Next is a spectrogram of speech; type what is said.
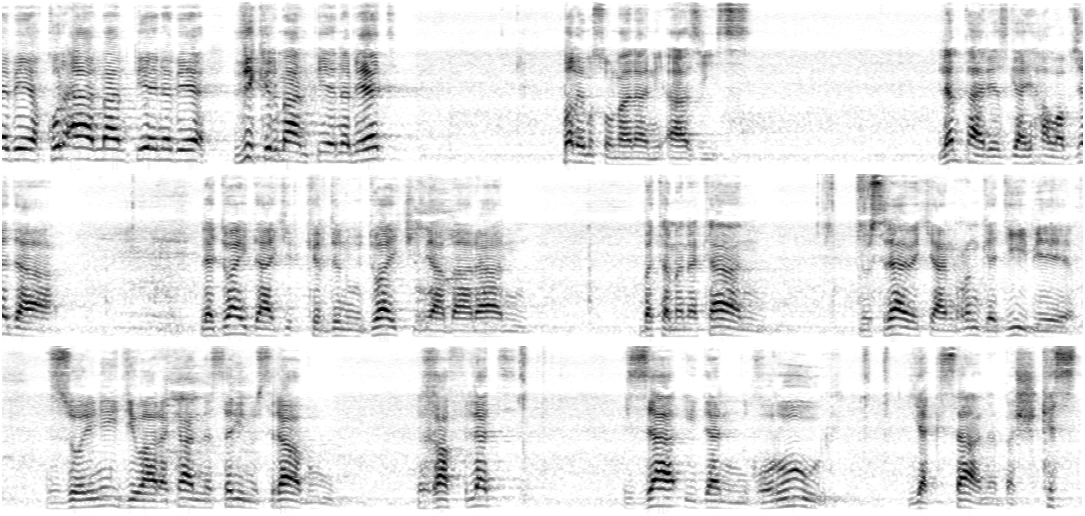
نەبێ قورئانمان پێ نەبێ ذکرمان پێ نەبێت بەڵێ مسلمانانی ئازیز لەم پارێزگای هەڵەبجەدا لە دوای داگیرکردن و دوای کیمیاباران بە تەمەنەکان نووسراوێکیان ڕەنگە دیبێ زۆرینەی دیوارەکان لەسەری نووسرابوو غەفلەت زائیدەن غرور یەکسانە بە شکست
